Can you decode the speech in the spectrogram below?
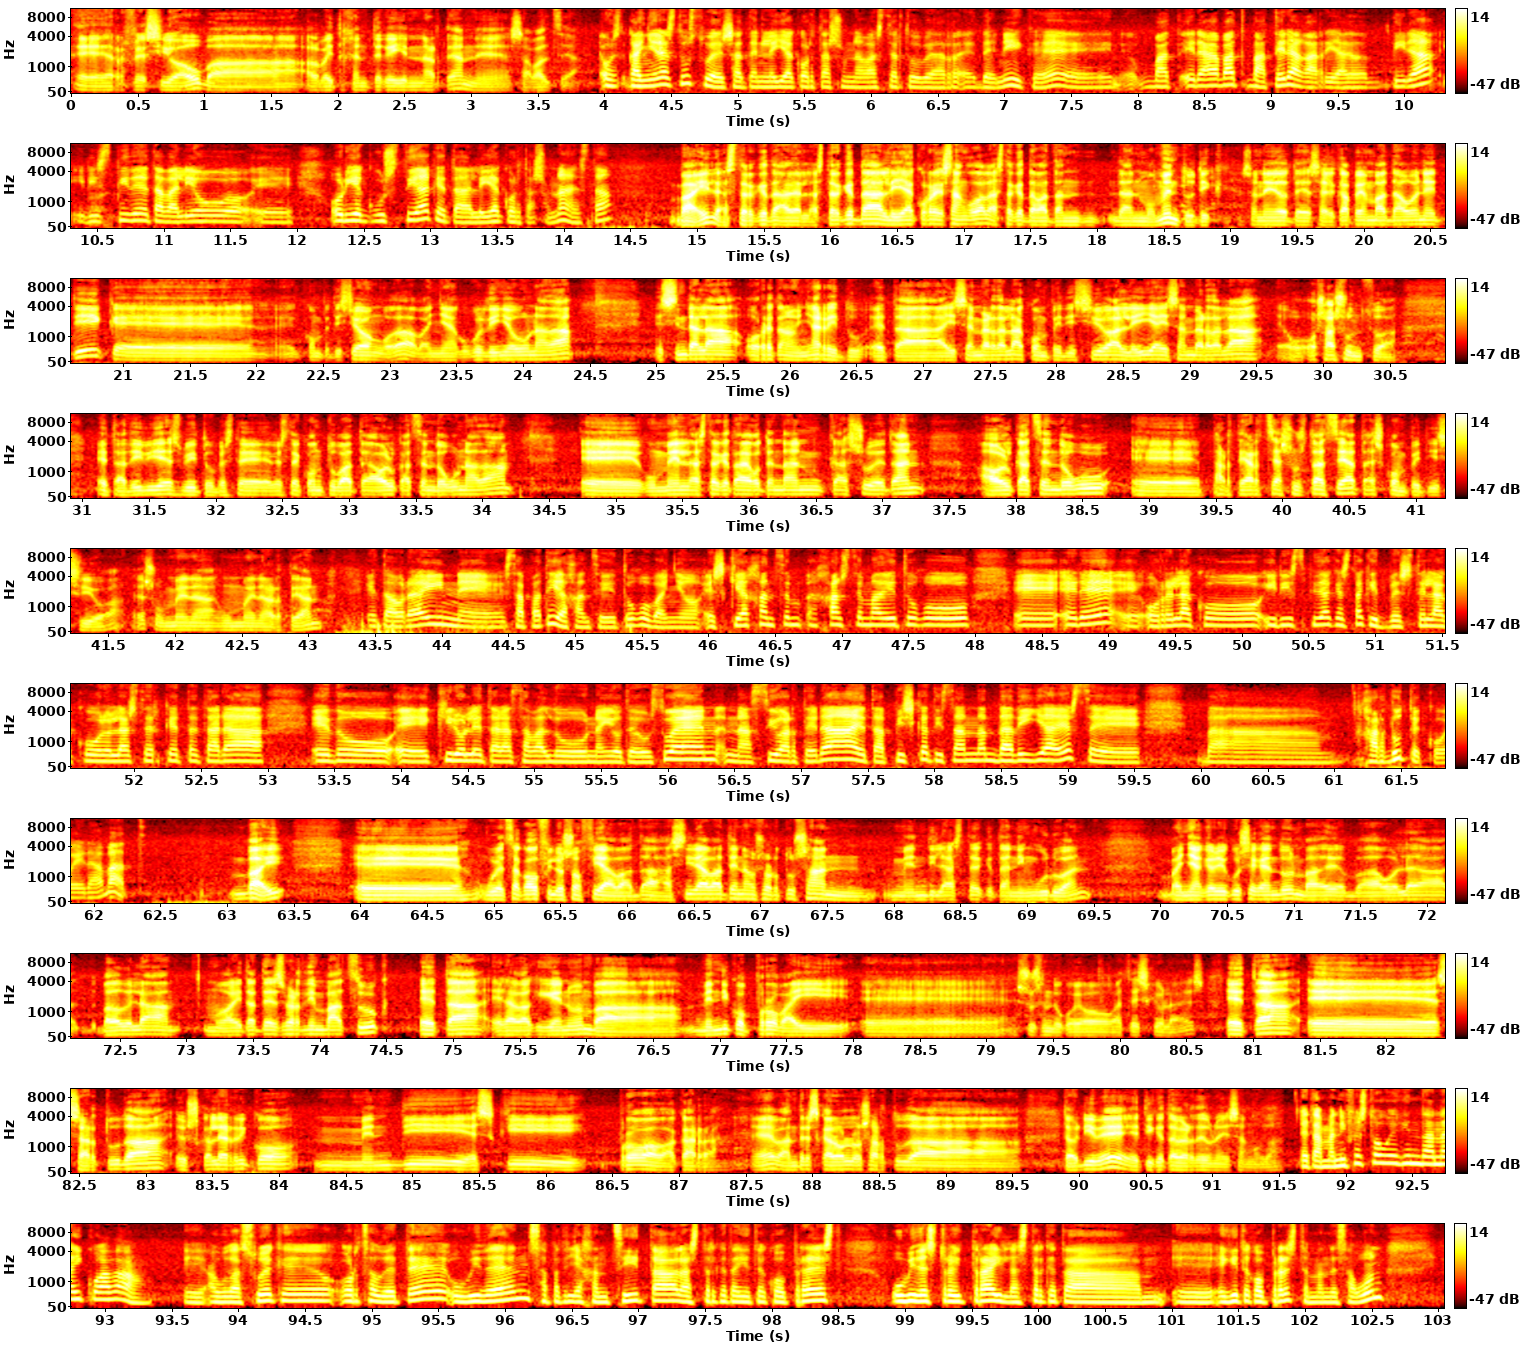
e, reflexio hau ba, albait jente gehienen artean e, zabaltzea. Gainera ez duzu esaten lehiakortasuna baztertu behar eh, denik, eh? bat, era bat bateragarria dira, irizpide eta balio e, horiek guztiak eta lehiakortasuna, ez da? Bai, lasterketa, ber, lasterketa lehiakorra izango da, lasterketa bat dan, dan momentutik. Esan nahi dute, zailkapen bat dagoenetik, e, kompetizio da, baina gukur dinoguna da, ezin dela horretan oinarritu eta izan behar dela kompetizioa lehia izan behar dela osasuntzua. Eta adibidez bitu, beste, beste kontu bat aholkatzen duguna da, e, umen lasterketa egoten den kasuetan, aholkatzen dugu e, parte hartzea sustatzea eta ez kompetizioa, ez, umena, umen artean. Eta orain e, zapatia jantze ditugu, baina eskia jantzen, jantzen baditugu e, ere, e, horrelako irizpidak ez dakit bestelako lasterketetara edo e, kiroletara zabaldu nahi ote duzuen, nazioartera eta pixkat izan dadila ez e, ba, jarduteko era bat. Bai, e, guretzako filosofia bat da. Hasiera baten hau sortu zen mendilazterketan inguruan, baina gero ikusi genduen badaudela modalitate ezberdin batzuk eta erabaki genuen ba, mendiko probai e, zuzenduko bat ezkiola, ez? Eta e, sartu da Euskal Herriko mendi eski proba bakarra. Eh? Andres Karolo sartu da eta hori be etiketa berdeuna izango da. Eta manifesto hau eginda nahikoa da? E, hau da, zuek eh, hor zaudete, ubiden, zapatila jantzita, lasterketa egiteko prest, ubidestroi trai lasterketa e, egiteko prest, eman dezagun.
